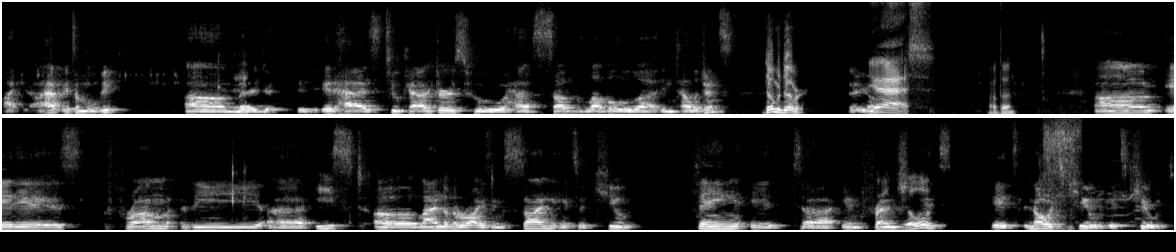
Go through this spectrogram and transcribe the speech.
I, I have. It's a movie. Um, it, it, it has two characters who have sub-level uh, intelligence. Dumb and Dumber. There you go. yes. Well done. Um, it is from the uh, east, uh, land of the rising sun. It's a cute thing. It uh, in French, Godzilla? it's it's no, it's cute. It's cute.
